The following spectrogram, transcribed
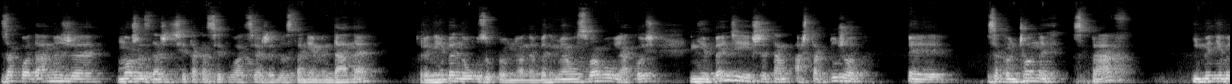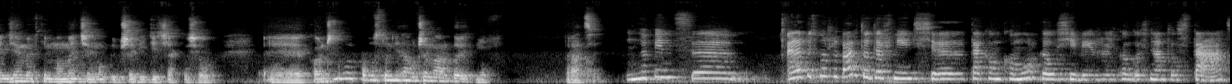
zakładamy, że może zdarzyć się taka sytuacja, że dostaniemy dane, które nie będą uzupełnione, będą miały słabą jakość, nie będzie jeszcze tam aż tak dużo yy, zakończonych spraw i my nie będziemy w tym momencie mogli przewidzieć, jak to się e, kończy, no bo po prostu nie nauczymy algorytmów pracy. No więc, e, ale być może warto też mieć e, taką komórkę u siebie, jeżeli kogoś na to stać,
